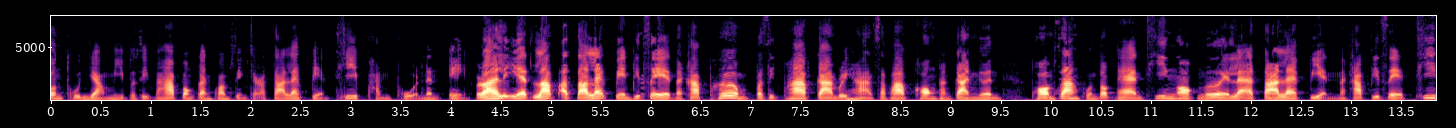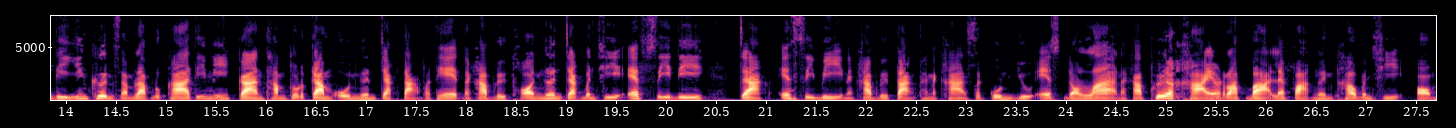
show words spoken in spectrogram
ต้นทุนอย่างมีประสิทธิภาพป้องกันความเสี่ยงจากอัตราแลกเปลี่ยนที่ผันผวนนั่นเอง รายละเอียดรับอัตราแลกเปลี่ยนพิเศษนะครับ เพิ่มประสิทธิภาพการบริหารสภาพคล่องทางการเงิน พร้อมสร้างผลตอบแทนที่งอกเงย และอัตราแลกเปลี่ยนนะครับพิเศษที่ดียิ่งขึ้นสำหรับลูกค้าที่มีการทำธุรกรรมโอนเงินจากต่างประเทศนะครับหรือถอนเงินจากบัญชี FCD จาก SCB นะครับหรือต่างธนาคารสกุล US ดอลลาร์นะครับเพื่อขายรับบาทและฝากเงินเข้าบัญชีออม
